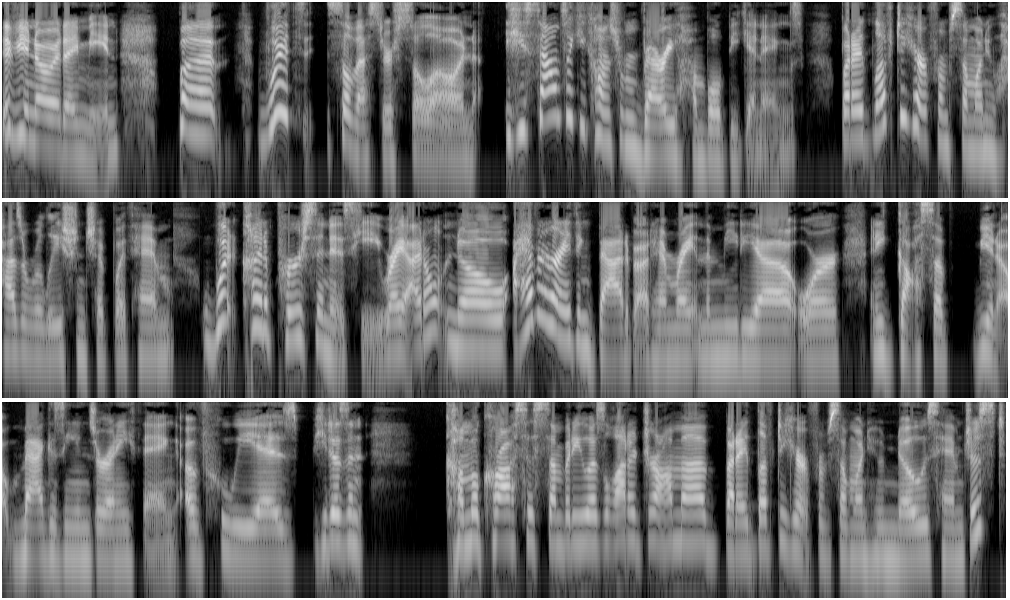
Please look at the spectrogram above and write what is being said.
if you know what I mean. But with Sylvester Stallone, he sounds like he comes from very humble beginnings. But I'd love to hear from someone who has a relationship with him. What kind of person is he, right? I don't know. I haven't heard anything bad about him, right, in the media or any gossip, you know, magazines or anything of who he is. He doesn't come across as somebody who has a lot of drama, but I'd love to hear it from someone who knows him, just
